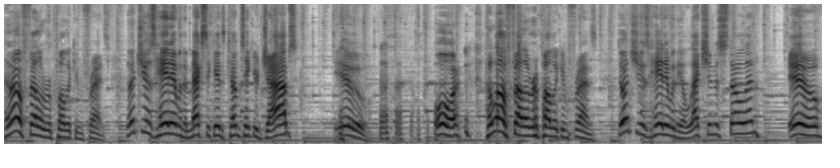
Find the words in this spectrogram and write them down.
hello, fellow Republican friends. Don't you just hate it when the Mexicans come take your jobs? Ew. or, hello, fellow Republican friends. Don't you just hate it when the election is stolen? Ew.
